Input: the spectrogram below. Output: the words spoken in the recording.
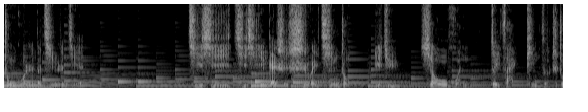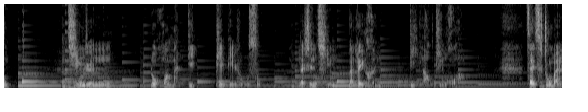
中国人的情人节。七夕，七夕应该是诗为情种，一句销魂，醉在平仄之中。情人落花满地，片片如素，那深情，那泪痕，地老天荒。再次注满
